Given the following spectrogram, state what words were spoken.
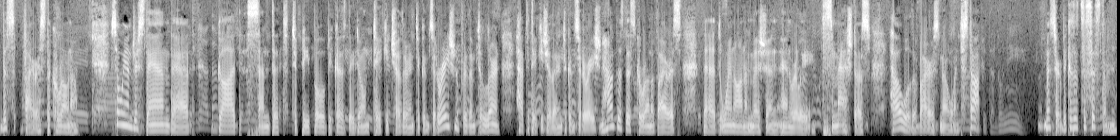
this virus, the corona. So we understand that God sent it to people because they don't take each other into consideration for them to learn how to take each other into consideration. How does this coronavirus that went on a mission and really smashed us, how will the virus know when to stop? Mister, because it's a system.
